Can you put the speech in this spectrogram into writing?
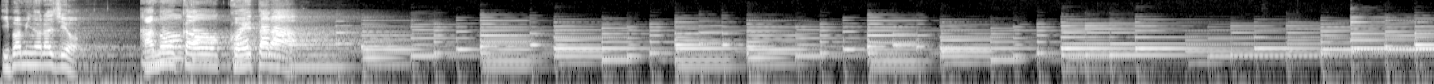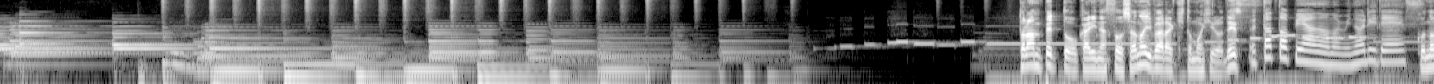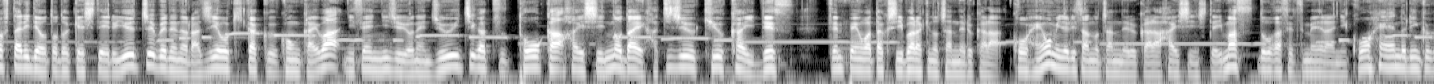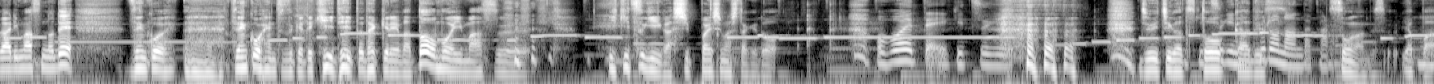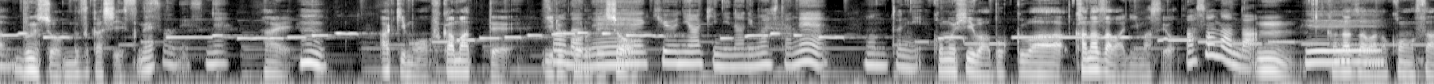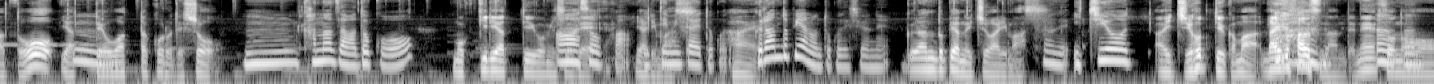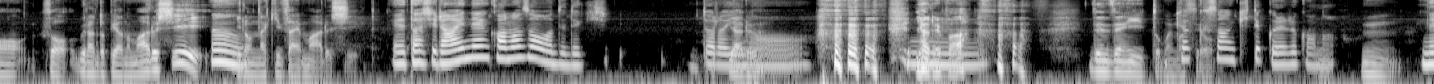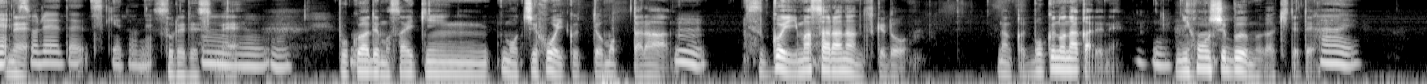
イバミのラジオ。あの丘を超えたら。トランペットオカリナ奏者の茨城智弘です。歌とピアノのみのりです。この2人でお届けしている YouTube でのラジオ企画今回は2024年11月10日配信の第89回です。前編私茨城のチャンネルから後編をみのりさんのチャンネルから配信しています。動画説明欄に後編へのリンクがありますので前後,、えー前後編続けて聞いていただければと思います。息継ぎが失敗しましたけど。覚えて息継ぎ。11月息継10日ですプロなんだから。そうなんですやっぱうん文章難しいですね、そうですね。はいうん。秋も深まっている頃でしょう。急に秋になりましたね。本当に。この日は僕は金沢にいますよ。あ、そうなんだ。う。うん金沢のコンサートをやって終わった頃でしょーん。金沢どこ？う。もっきり屋っていうお店あそうか。や。行ってみたいとこだ。はいグランドピアノのとこですよね。グランドピアノ一応あります。そうで一応あ一応っていうかまあライブハウスなんでね うんうんそのそうグランドピアノもあるし、うんいろんな機材もあるしえー私来年金沢でできたらいいな。やる？やれば？うん 全然いいと思いおますよ客。さん来てくれるかな？うん、ねねそれですけどね。それですね。うんうん僕はでも最近もう地方行くって思ったらうん。うんすっごい今更なんですけどなんか僕の中でねうん日本酒ブームが来ててはい。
